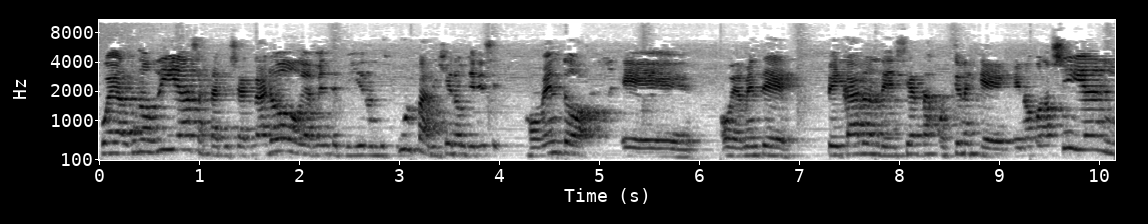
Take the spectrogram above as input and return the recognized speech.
Fue algunos días hasta que se aclaró, obviamente pidieron disculpas, dijeron que en ese momento, eh, obviamente, pecaron de ciertas cuestiones que, no conocían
